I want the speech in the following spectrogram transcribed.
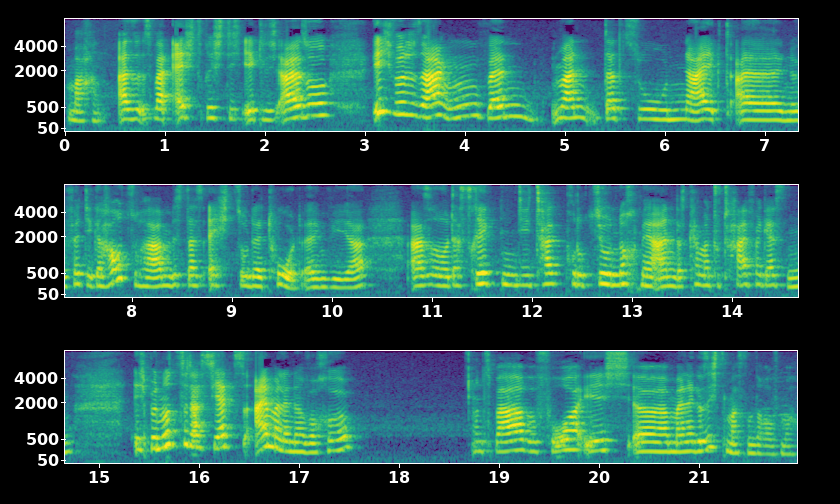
machen. Also es war echt richtig eklig. Also ich würde sagen, wenn man dazu neigt, eine fettige Haut zu haben, ist das echt so der Tod irgendwie, ja. Also das regt die Talgproduktion noch mehr an. Das kann man total vergessen. Ich benutze das jetzt einmal in der Woche. Und zwar bevor ich äh, meine Gesichtsmasken drauf mache.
